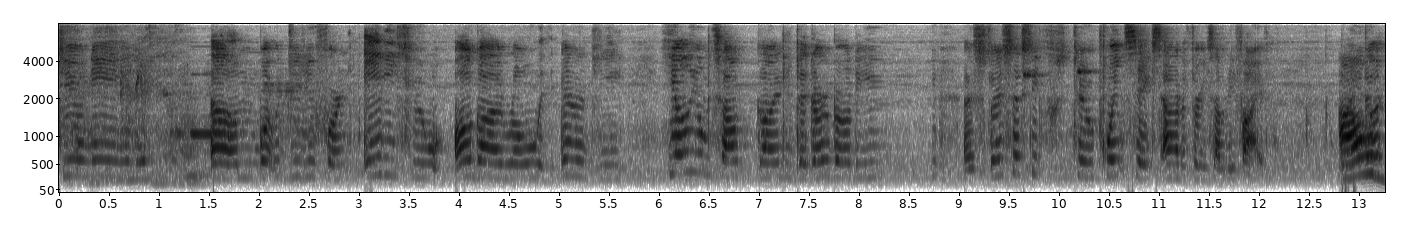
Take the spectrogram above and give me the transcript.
Do you need, um, what would you do for an 82 all roll with energy, helium shotgun, the durability is 362.6 out of 375. I'll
